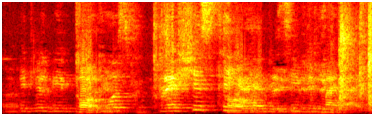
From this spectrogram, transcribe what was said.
Uh, it will be the most precious thing I have received in my life.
